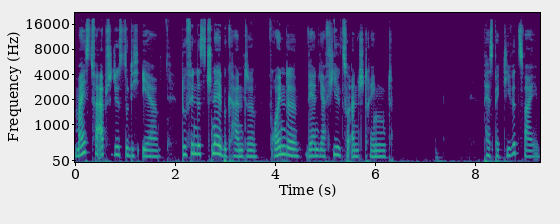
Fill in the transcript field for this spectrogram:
Meist verabschiedest du dich eher. Du findest schnell Bekannte. Freunde wären ja viel zu anstrengend. Perspektive 2.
